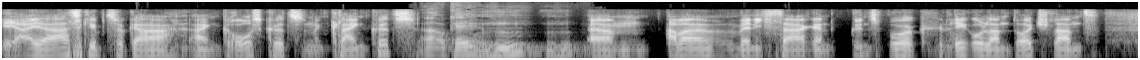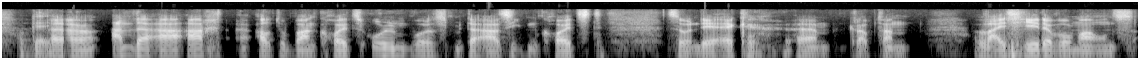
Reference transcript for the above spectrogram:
Ja, ja, es gibt sogar ein Großkürz und ein Kleinkürz. Ah, okay. Mhm, mhm. Ähm, aber wenn ich sage Günzburg, Legoland Deutschland, okay. äh, an der A8, Autobahnkreuz Ulm, wo es mit der A7 kreuzt, so in der Ecke, ähm, glaube dann weiß jeder, wo man uns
